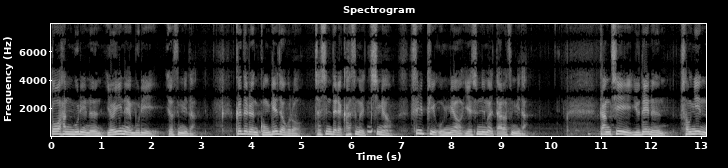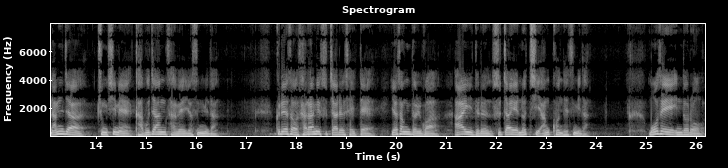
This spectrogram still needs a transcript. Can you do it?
또 한 무리는 여인의 무리였습니다. 그들은 공개적으로 자신들의 가슴을 치며 슬피 울며 예수님을 따랐습니다. 당시 유대는 성인 남자 중심의 가부장 사회였습니다. 그래서 사람의 숫자를 셀 때 여성들과 아이들은 숫자에 넣지 않곤 했습니다. 모세의 인도로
